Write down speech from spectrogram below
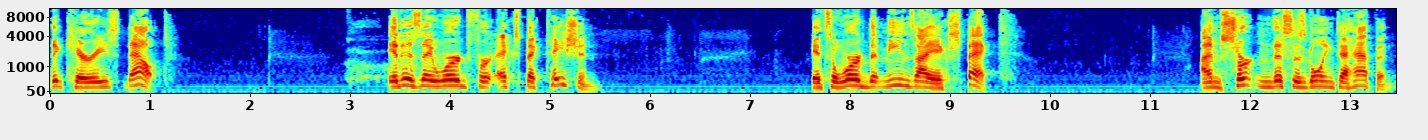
that carries doubt. It is a word for expectation. It's a word that means I expect. I'm certain this is going to happen.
